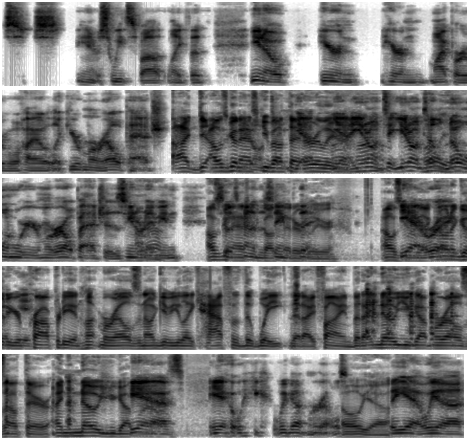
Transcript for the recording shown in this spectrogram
s- s- you know, sweet spot like that. You know, here in here in my part of Ohio, like your morel patch. I, d- I was going to ask don't you about t- that yeah, earlier. Yeah, you don't uh-huh. t- you don't tell Oh, no one where your morel patch is. You know what I uh-huh. mean? I was So going to ask kinda you the about same that thing. Earlier. I was gonna Yeah, be like, I want to go to your it- property and hunt morels, and I'll give you like half of the weight that I find. But I know you got morels out there. I know you got Yeah. morels. Yeah, we we got morels. Oh yeah, But yeah, we uh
